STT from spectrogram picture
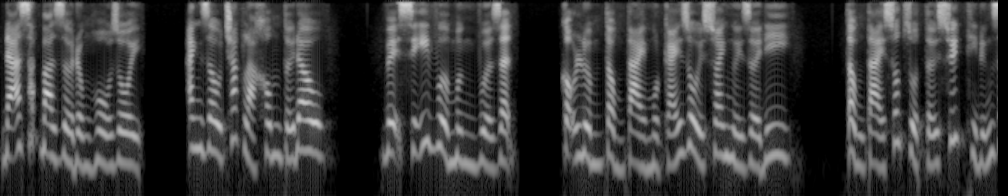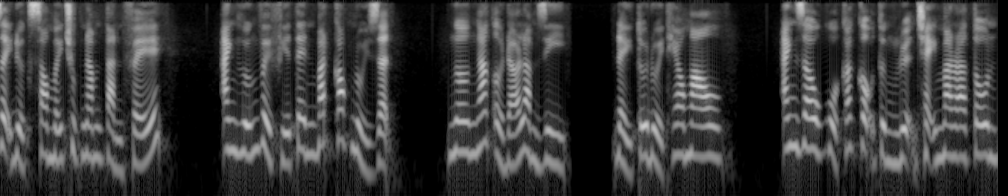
Đã sắp 3 giờ đồng hồ rồi. Anh dâu chắc là không tới đâu. Vệ sĩ vừa mừng vừa giận. Cậu lườm tổng tài một cái rồi xoay người rời đi. Tổng tài sốt ruột tới suýt thì đứng dậy được sau mấy chục năm tàn phế. Anh hướng về phía tên bắt cóc nổi giận. Ngơ ngác ở đó làm gì? Đẩy tôi đuổi theo mau. Anh dâu của các cậu từng luyện chạy marathon.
